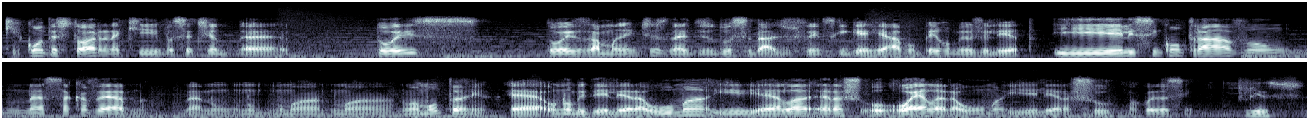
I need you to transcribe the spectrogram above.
que conta a história, né? Que você tinha é, dois dois amantes, né, de duas cidades diferentes que guerreavam, bem Romeu e Julieta, e eles se encontravam nessa caverna. Né, numa, numa, numa montanha. É, o nome dele era Uma e ela era Shu, ou ela era Uma e ele era Shu, uma coisa assim. Isso.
